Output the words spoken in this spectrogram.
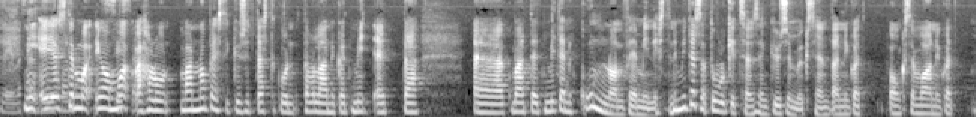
viimeisen niin, ja sitten mä, joo, mä, haluan vaan nopeasti kysyä tästä, kun tavallaan, niin että, että ää, kun mä ajattelin, että miten kunnon feministi, niin miten sä tulkitsen sen kysymyksen, tai niin kuin, että onko se vaan, niin kuin, että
